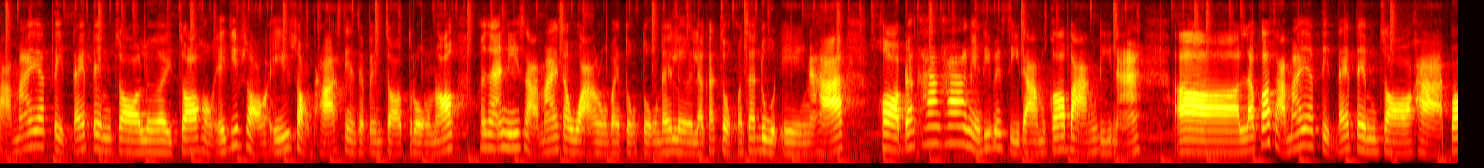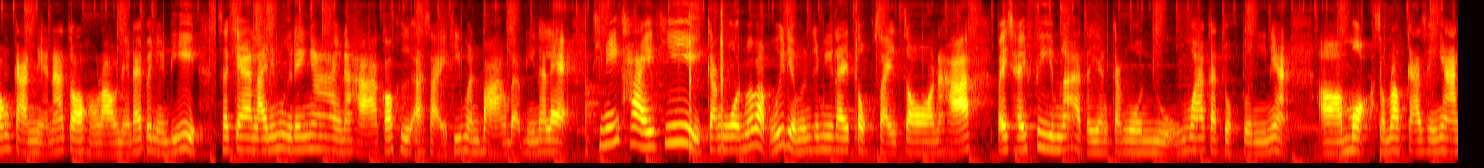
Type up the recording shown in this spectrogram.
สามารถจะติดได้เต็มจอเลย จอของ A22 กับ A22 Plus เนี่ยจะเป็นจอตรงเนาะ เพราะฉะนั้นอันนี้สามารถจะวางลงไปตรงๆได้เลย แล้วกระจกก็จะดูดเองนะคะ ขอบด้านข้างๆเนี่ยที่เป็นสีดำก็บางดีนะเอ่อแล้วก็สามารถจะติดได้เต็มจอค่ะ ป้องกันเนี่ยหน้าจอของเราเนี่ยได้เป็นอย่างดี สแกนลายนิ้วมือได้ง่ายนะคะ ก็คืออาศัยที่มันบางแบบนี้นั่นแหละ ทีนี้ใครที่กังวลว่าแบบอุ้ยเดี๋ยวมันจะมีอะไรตกใส่จอนะคะไปใช้ฟิล์มแล้วอาจจะยังกังวลอยู่ว่ากระจกตัวนี้เนี่ยเเหมาะสำหรับการใช้งาน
